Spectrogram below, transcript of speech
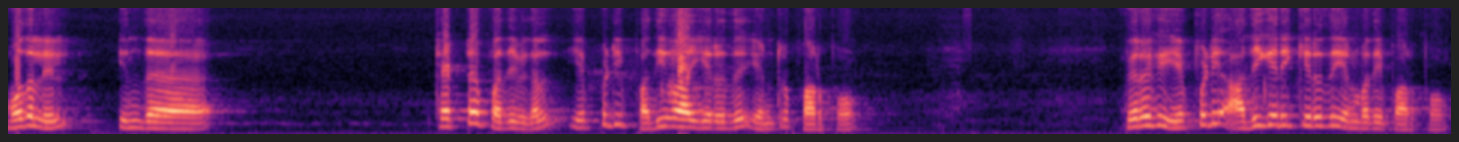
முதலில் இந்த கெட்ட பதிவுகள் எப்படி பதிவாகிறது என்று பார்ப்போம். பிறகு எப்படி அதிகரிக்கிறது என்பதை பார்ப்போம்.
